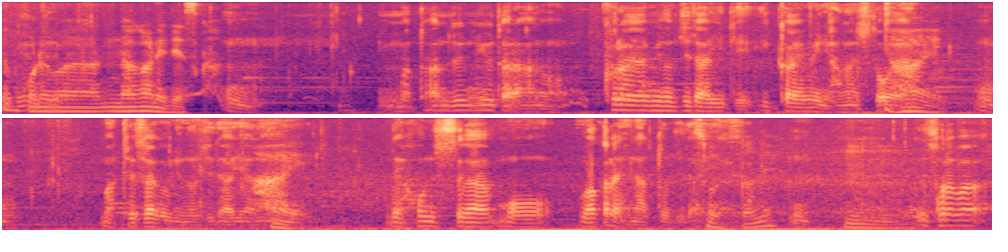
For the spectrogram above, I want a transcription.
やっぱこれは流れですか？うん。まあ、単純に言うたらあの暗闇の時代って1回目に話しとはい。うん。まあ、手探りの時代やな、はい、で本質がもう分からへんなっとる時代そうですよね、うん、それは、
